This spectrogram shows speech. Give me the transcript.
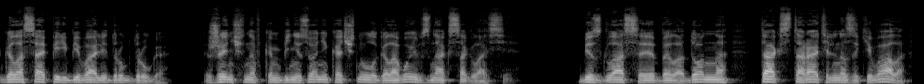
Голоса перебивали друг друга. Женщина в комбинезоне качнула головой в знак согласия. Безгласая Белладонна так старательно закивала,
